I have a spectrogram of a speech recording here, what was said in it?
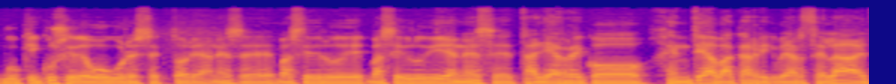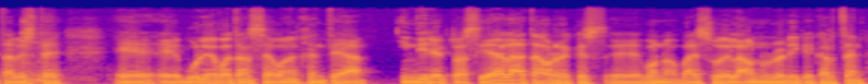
guk ikusi dugu gure sektorean, ez, e, bazidiru dien, ez, e, talerreko jentea bakarrik behartzela, eta beste e, e, bulegoetan zegoen jentea indirektua ziela, eta horrek ez, e, bueno, ba, ez zuela onurerik ekartzen,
